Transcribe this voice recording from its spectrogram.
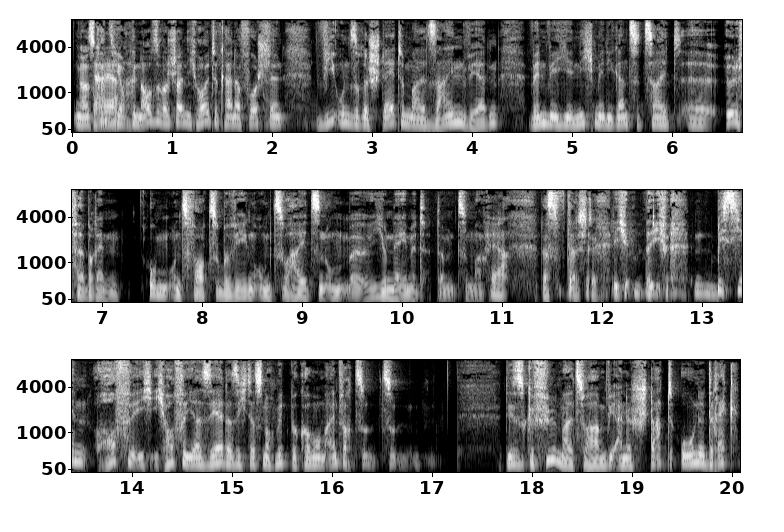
Das kann ja, ja. sich auch genauso wahrscheinlich heute keiner vorstellen, wie unsere Städte mal sein werden, wenn wir hier nicht mehr die ganze Zeit äh, Öl verbrennen um uns fortzubewegen, um zu heizen, um uh, you name it damit zu machen. Ja, das, das, das ich, ich, ein bisschen hoffe ich, ich hoffe ja sehr, dass ich das noch mitbekomme, um einfach zu, zu dieses Gefühl mal zu haben, wie eine Stadt ohne Dreck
